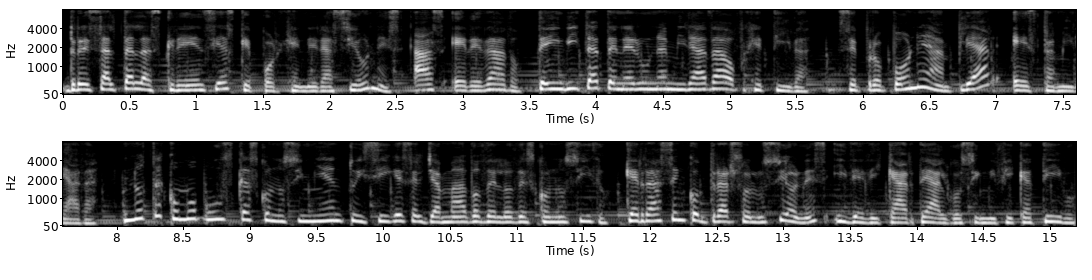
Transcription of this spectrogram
Resalta las creencias que por generaciones has heredado. Te invita a tener una mirada objetiva. Se propone ampliar esta mirada. Nota cómo buscas conocimiento y sigues el llamado de lo desconocido. Querrás encontrar soluciones y dedicarte a algo significativo.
